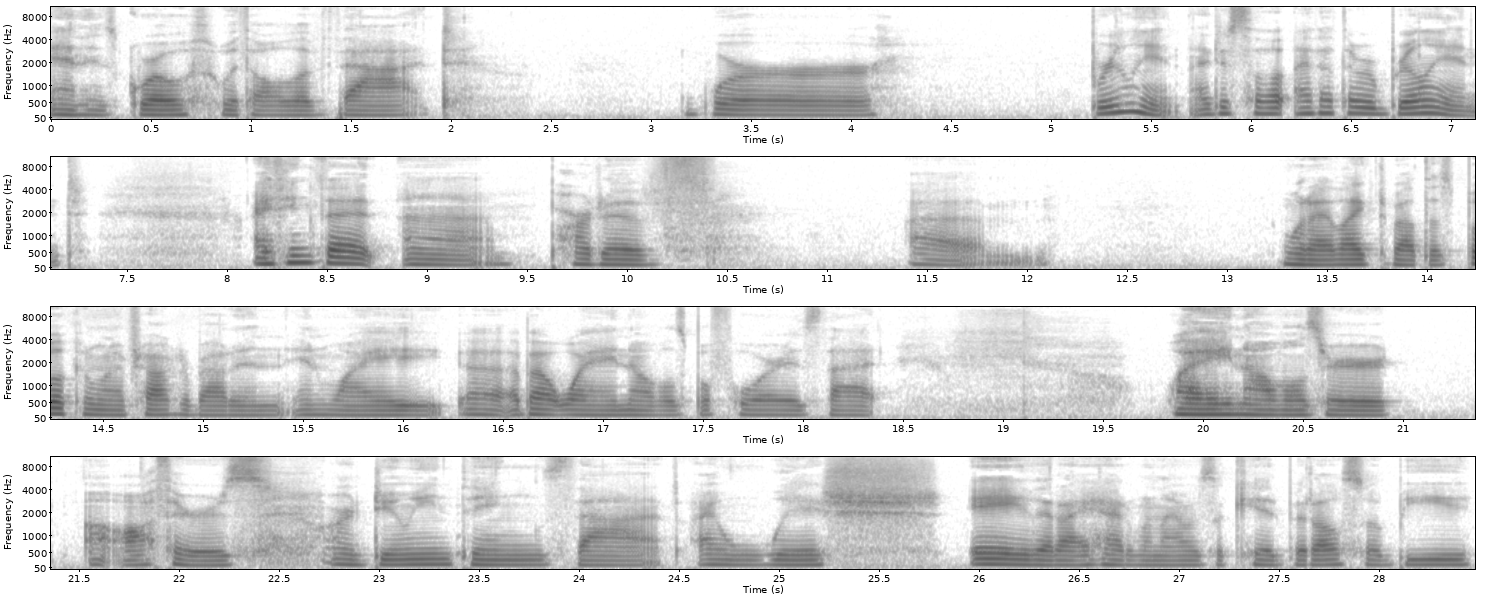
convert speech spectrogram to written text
and his growth with all of that were brilliant. I just thought I thought they were brilliant. I think that um, part of um, what I liked about this book and what I've talked about in in YA uh, about YA novels before is that YA novels are uh, authors are doing things that I wish A that I had when I was a kid, but also B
